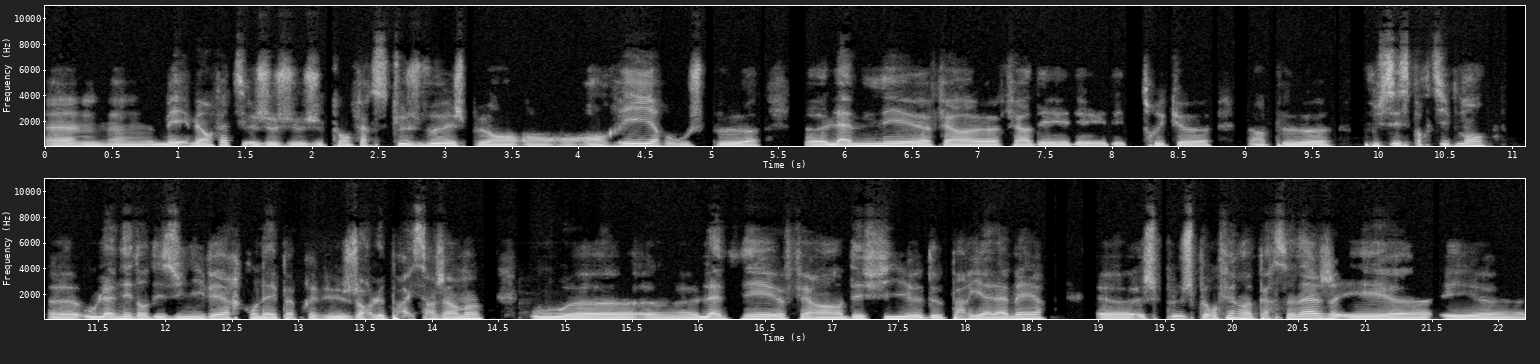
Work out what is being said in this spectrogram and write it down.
Euh, mais, mais en fait, je, je, je, peux en faire ce que je veux et je peux en, en, en rire ou je peux euh, l'amener faire faire des, des, des trucs un peu poussés sportivement euh, ou l'année dans des univers qu'on n'avait pas prévus, genre le Paris Saint-Germain, ou euh, euh, l'année faire un défi de Paris à la mer. Euh, je, peux, je peux en faire un personnage et, euh, et, euh,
